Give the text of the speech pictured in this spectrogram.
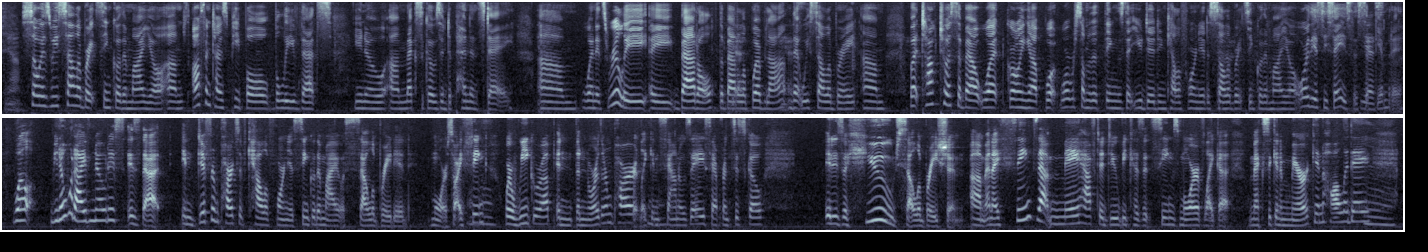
Yeah. So as we celebrate Cinco de Mayo, um, oftentimes people believe that's, you know, um, Mexico's Independence Day, um, when it's really a battle, the Battle Yeah. of Puebla, Yes. that we celebrate. Um, but talk to us about what, growing up, what, what were some of the things that you did in California to celebrate Cinco de Mayo or 16 de Yes. septiembre? Well, you know what I've noticed is that in different parts of California, Cinco de Mayo is celebrated more. So I think oh. where we grew up in the northern part, like in mm-hmm. San Jose, San Francisco, it is a huge celebration. Um, and I think that may have to do because it seems more of like a Mexican American holiday.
